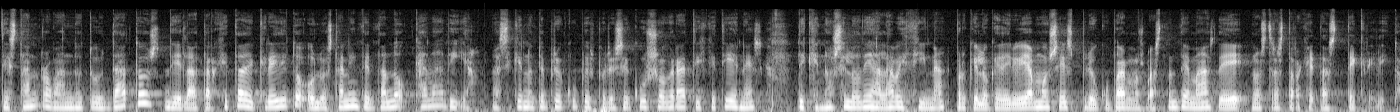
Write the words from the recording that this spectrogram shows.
te están robando tus datos de la tarjeta de crédito o lo están intentando cada día. Así que no te preocupes por ese curso gratis que tienes de que no se lo dé a la vecina, porque lo que deberíamos es preocuparnos bastante más de nuestras tarjetas de crédito.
